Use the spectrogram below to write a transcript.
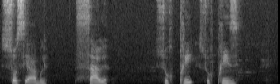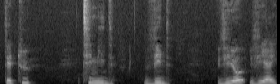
Sociable. Sale. Surpris, surprise. Têtu. Timide. Vide. Vieux, vieille.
